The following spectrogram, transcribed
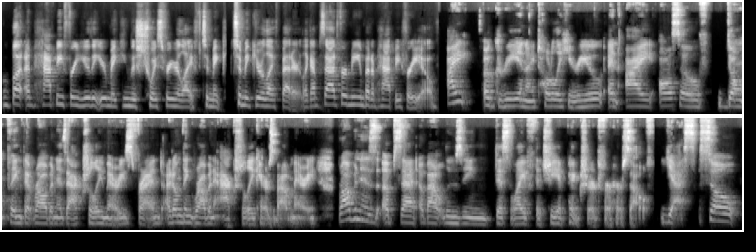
but I'm happy for you that you're making this choice for your life to make to make your life better. Like I'm sad for me, but I'm happy for you. I agree and I totally hear you and I also don't think that Robyn is actually Meri's friend. I don't think Robyn actually cares about Meri. Robyn is upset about losing this life that she had pictured for herself. Yes. So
